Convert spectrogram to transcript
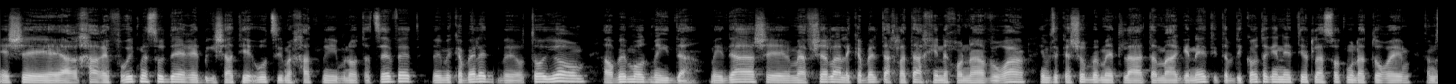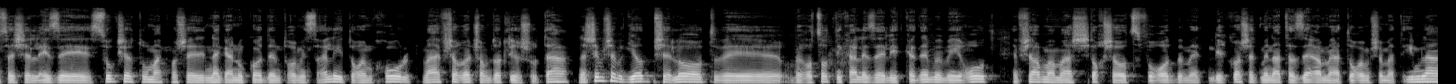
יש אה, הערכה רפואית מסודרת, פגישת ייעוץ עם אחת מבנות הצוות, והיא מקבלת באותו יום הרבה מאוד מידע, מידע שמאפשר לה לקבל את ההחלטה הכי נכונה עבורה, אם זה קשור באמת להתאמה הגנטית, הבדיקות הגנטיות לעשות מול התורם, הנושא של איזה סוג של תרומה כמו שנגענו קודם, תורם ישראלי, תורם חו"ל, מה האפשרויות שעומדות לרשותה. נשים שמגיעות בשלות ו... ורוצות נקרא לזה להתקדם במהירות, אפשר ממש תוך שעות ספורות באמת לרכוש את מנת הזרע מהתורם שמתאים לה.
